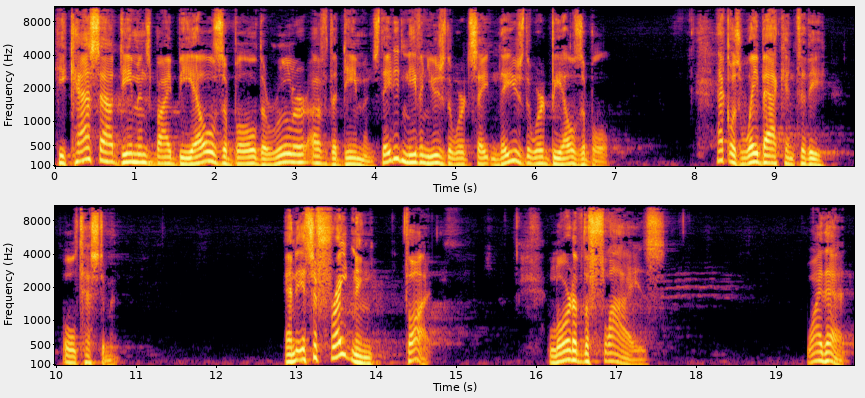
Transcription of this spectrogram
He casts out demons by Beelzebul, the ruler of the demons. They didn't even use the word Satan. They used the word Beelzebul. That goes way back into the Old Testament. And it's a frightening thought. Lord of the flies. Why that?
